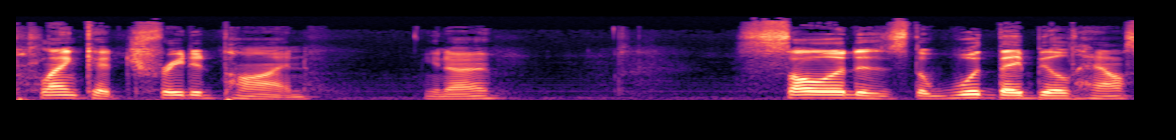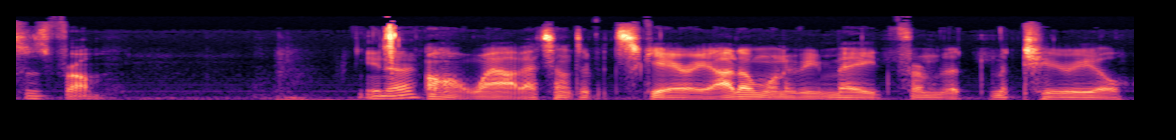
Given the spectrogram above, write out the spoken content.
plank of treated pine, you know? Solid as the wood they build houses from. You know? Oh wow, that sounds a bit scary. I don't want to be made from the material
